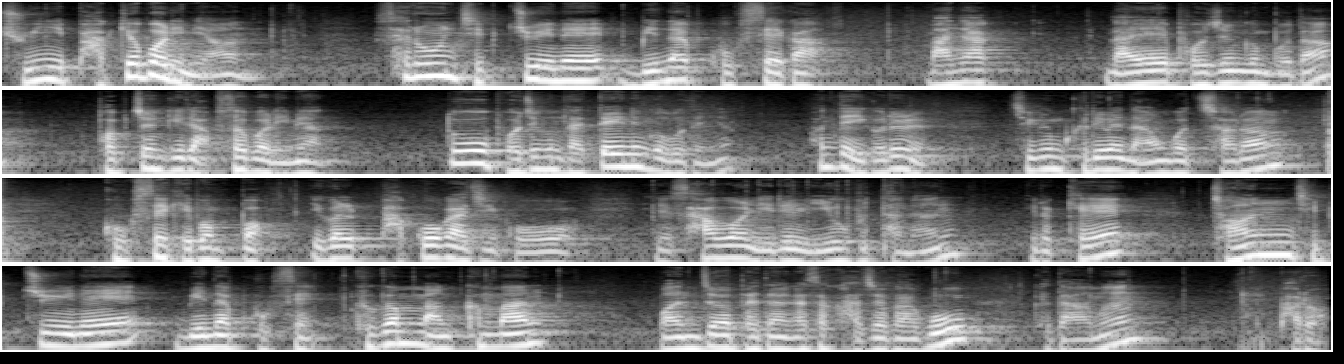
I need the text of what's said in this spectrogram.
주인이 바뀌어버리면 새로운 집주인의 미납 국세가 만약 나의 보증금보다 법정기일이 앞서버리면 또 보증금 다 떼이는 거거든요. 근데 이거를 지금 그림에 나온 것처럼 국세 기본법 이걸 바꿔 가지고 4월 1일 이후부터는 이렇게 전 집주인의 미납 국세 그것만큼만 먼저 배당해서 가져가고 그 다음은 바로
